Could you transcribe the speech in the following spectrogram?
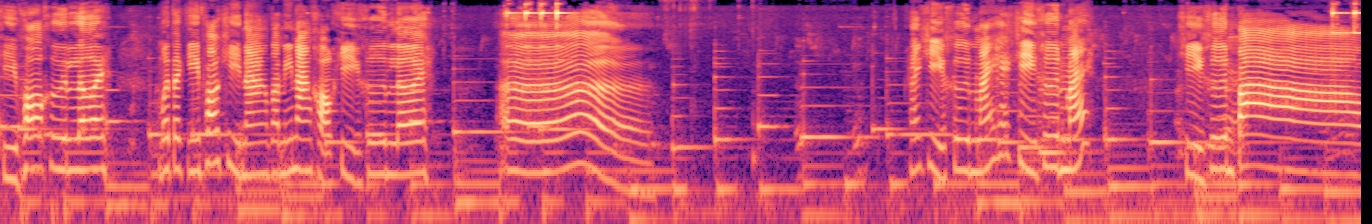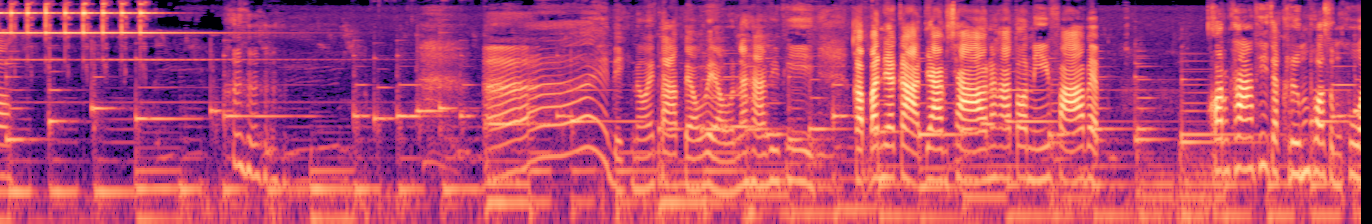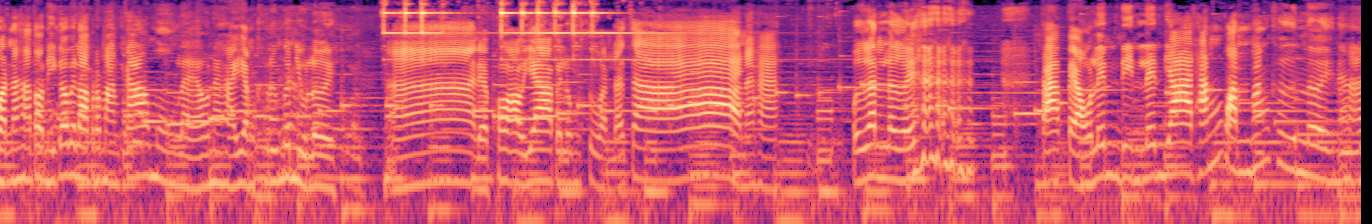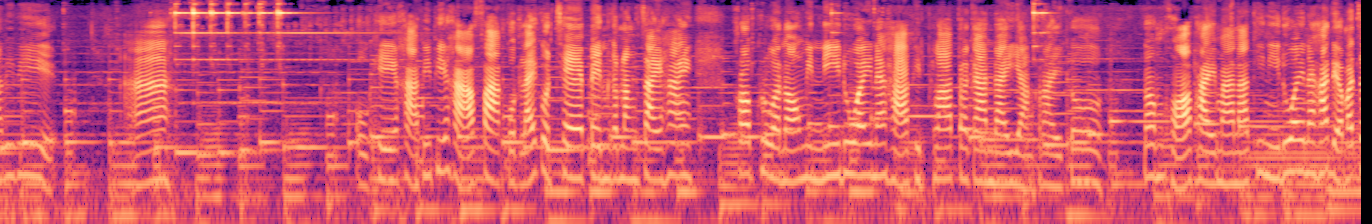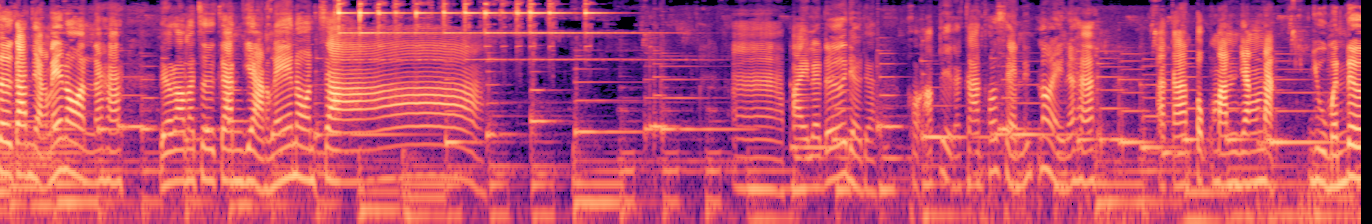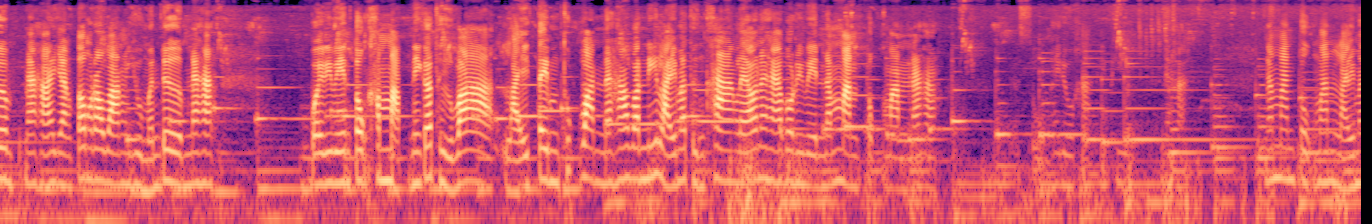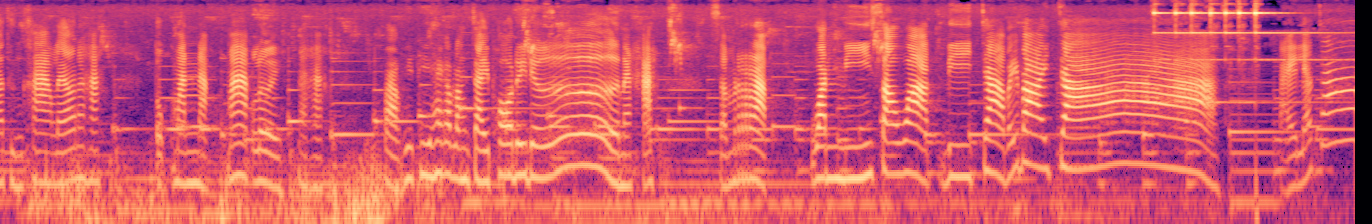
ขี่พ่อคืนเลย เมื่อตะกี้พ่อขี่นางตอนนี้นางขอขี่คืนเลย เออ ให้ขี่คืนไหมให้ขี่คืนไหม ขี่คืนเปล่า ยเด็กน้อยตาแป๋วแหววนะคะ พี่ๆ กับบรรยากาศยามเช้านะคะ ตอนนี้ฟ้าแบบค่อนข้างที่จะครึ้มพอสมควรนะคะ ตอนนี้ก็เวลาประมาณ9โมงแล้วนะคะ ยังครึ้มกันอยู่เลย อ่า เดี๋ยวพ่อเอาหญ้าไปลงสวนแล้วจ้านะคะ เปื้อนเลย ตาแป๋วเล่นดินเล่นหญ้าทั้งวันทั้งคืนเลยนะคะ พี่ๆ อ่า คค่ะ พี่ๆค่ะฝากกดไลค์กดแชร์เป็นกำลังใจให้ครอบครัวน้องมินนี่ด้วยนะคะ ผิดพลาดประการใดอย่างไรก็ต้องขออภัยมาณที่นี้ด้วยนะคะ เดี๋ยวมาเจอกันอย่างแน่นอนนะคะ เดี๋ยวเรามาเจอกันอย่างแน่นอนจ้าอ่าไปแล้วเด้อเดี๋ยวเดี๋ยวขออัปเดตอาการพ่อแสนนิดหน่อยนะคะ อาการตกมันยังหนักอยู่เหมือนเดิมนะคะ ยังต้องระวังอยู่เหมือนเดิมนะคะ บริเวณตรงขมับนี่ก็ถือว่าไหลเต็มทุกวันนะคะ วันนี้ไหลมาถึงคางแล้วนะคะ บริเวณน้ำมันตกมันนะคะซูมให้ดูค่ะพี่ๆนะคะ น้ำมันตกมันไหลมาถึงคางแล้วนะคะ ตกมันหนักมากเลยนะคะ ฝากพี่ๆให้กำลังใจพ่อด้วยเด้อนะคะสำหรับวันนี้สวัสดีจ้าบ๊ายบายจ้า ไปแล้วจ้า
